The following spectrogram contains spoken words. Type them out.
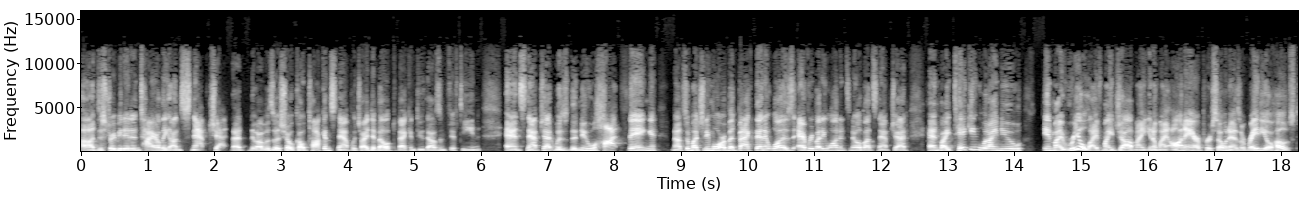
uh, distributed entirely on Snapchat. That, that was a show called Talk and Snap, which I developed back in 2015. And Snapchat was the new hot thing. Not so much anymore, but back then it was. Everybody wanted to know about Snapchat. And by taking what I knew in my real life, my job, my you know my on-air persona as a radio host,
